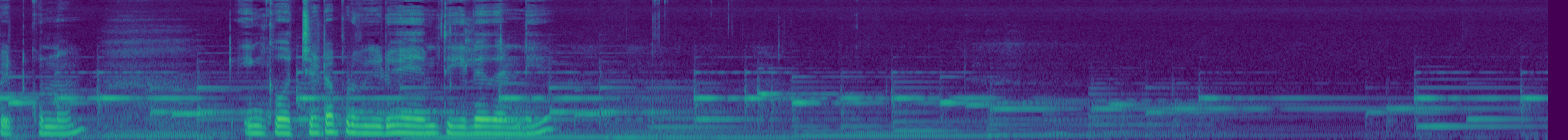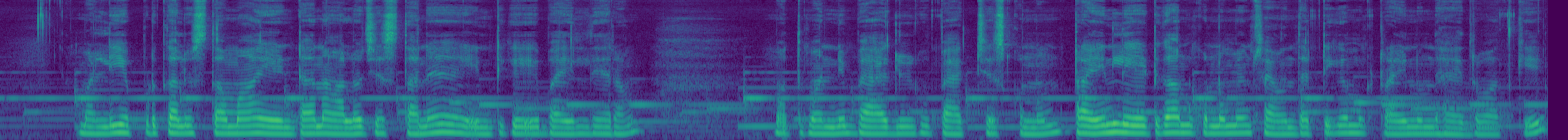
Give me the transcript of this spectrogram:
పెట్టుకున్నాం. ఇంక వచ్చేటప్పుడు వీడియో ఏం తీయలేదండి. మళ్ళీ ఎప్పుడు కలుస్తామా ఏంటా అని ఆలోచిస్తానే ఇంటికి బయలుదేరాం. మొత్తం అన్ని బ్యాగులు ప్యాక్ చేసుకున్నాం. ట్రైన్ లేట్గా అనుకున్నాం. మేము సెవెన్ థర్టీగా మాకు ట్రైన్ ఉంది హైదరాబాద్కి.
